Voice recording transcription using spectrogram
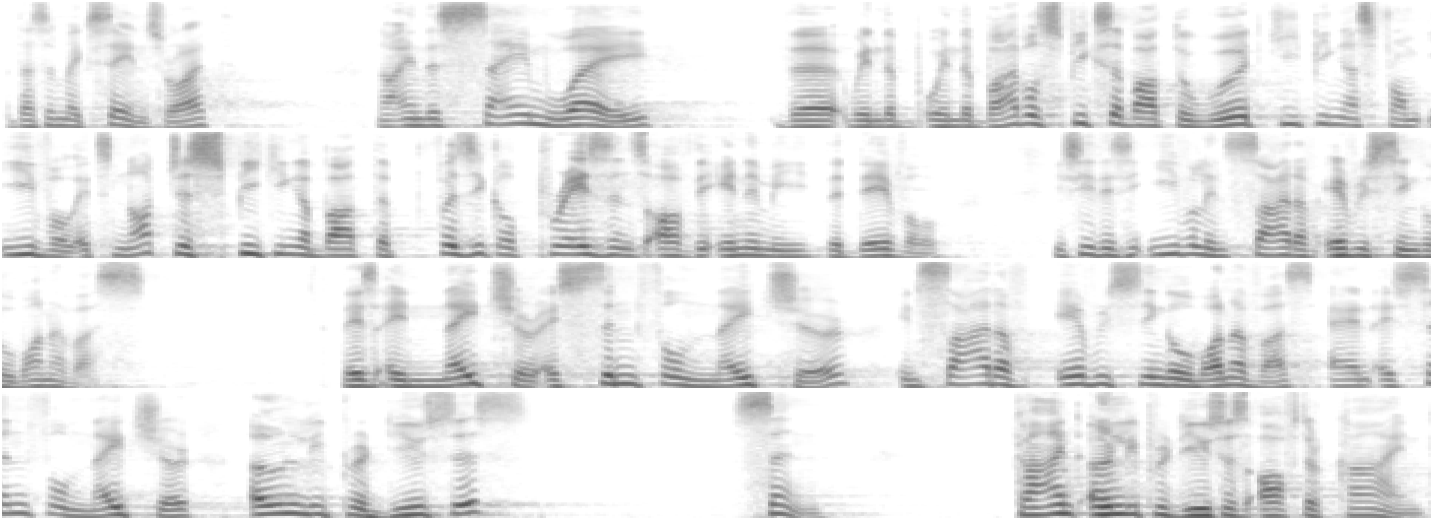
It doesn't make sense, right? Now, in the same way, the, when, the, when the Bible speaks about the word keeping us from evil, it's not just speaking about the physical presence of the enemy, the devil. You see, there's evil inside of every single one of us. There's a nature, a sinful nature inside of every single one of us, and a sinful nature only produces sin. Kind only produces after kind.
